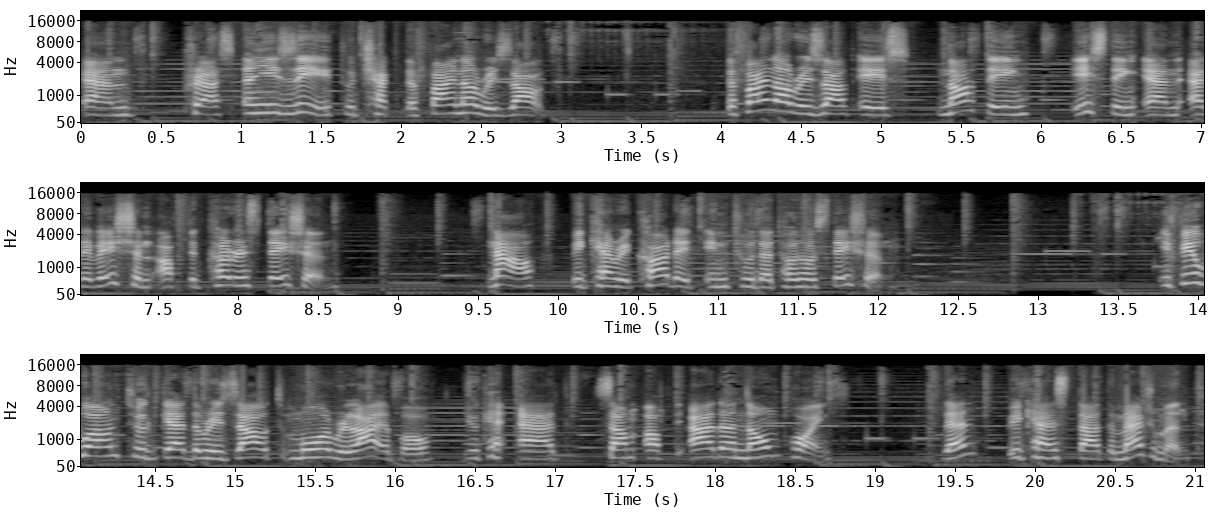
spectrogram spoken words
And press NEZ to check the final result. The final result is northing easting an elevation of the current station. Now we can record it into the total station. If you want to get the result more reliable, you can add some of the other known points. Then we can start the measurement.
